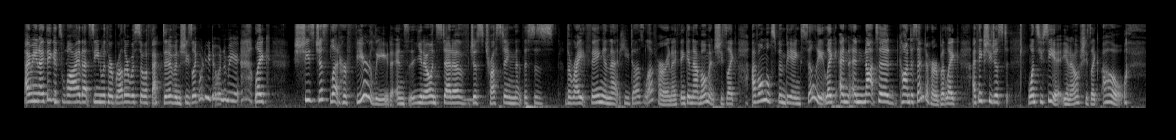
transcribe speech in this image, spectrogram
I mean i think it's why that scene with her brother was so effective and she's like what are you doing to me? Like she's just let her fear lead and you know instead of just trusting that this is the right thing and that he does love her. And i think in that moment she's like i've almost been being silly like and and not to condescend to her but like i think she just once you see it you know she's like oh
